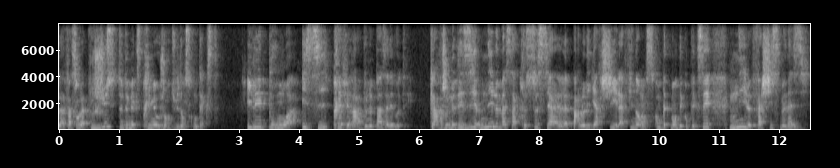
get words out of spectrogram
la façon la plus juste de m'exprimer aujourd'hui dans ce contexte. Il est pour moi ici préférable de ne pas aller voter car je ne désire ni le massacre social par l'oligarchie et la finance complètement décomplexée, ni le fascisme nazi.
